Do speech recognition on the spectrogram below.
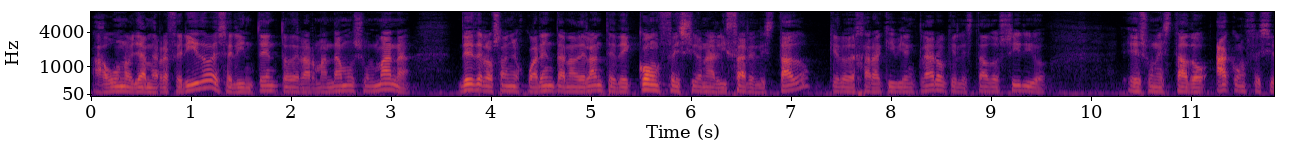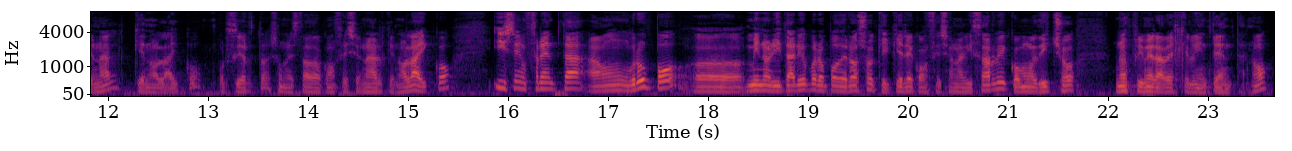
A uno ya me he referido, es el intento de la hermandad musulmana desde los años 40 en adelante de confesionalizar el Estado. Quiero dejar aquí bien claro que el Estado sirio es un Estado aconfesional, que no laico, por cierto, es un Estado aconfesional que no laico, y se enfrenta a un grupo eh, minoritario pero poderoso que quiere confesionalizarlo y, como he dicho, no es primera vez que lo intenta, ¿no?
